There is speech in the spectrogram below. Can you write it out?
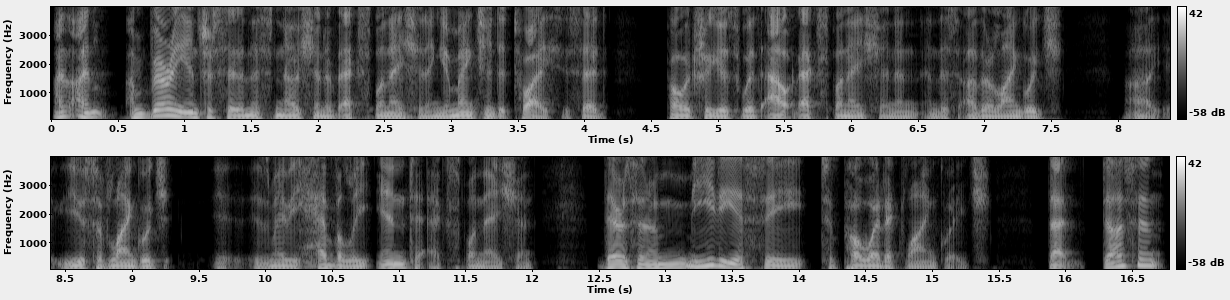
I, am I'm very interested in this notion of explanation, and you mentioned it twice. You said poetry is without explanation, and, and this other language, uh, use of language, is maybe heavily into explanation. There's an immediacy to poetic language that doesn't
